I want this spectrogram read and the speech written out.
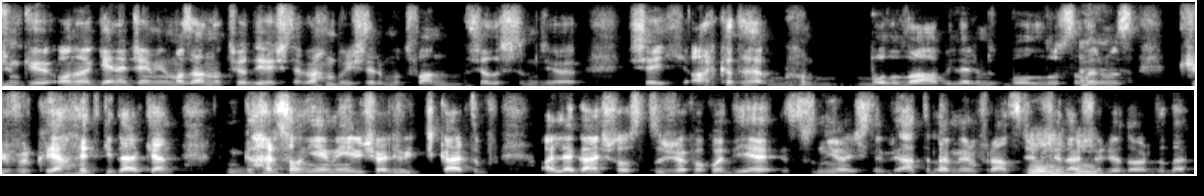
Çünkü onu gene Cem Yılmaz anlatıyordu ya işte ben bu işleri mutfağında çalıştım diyor. Şey arkada Bolulu abilerimiz, Bolulu ustalarımız küfür kıyamet giderken garson yemeği şöyle bir çıkartıp alegan soslu jopapa diye sunuyor işte. Hatırlamıyorum Fransızca bir şeyler söylüyordu orada da.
